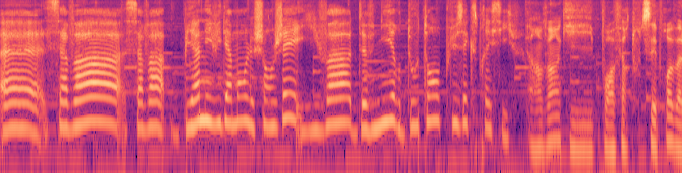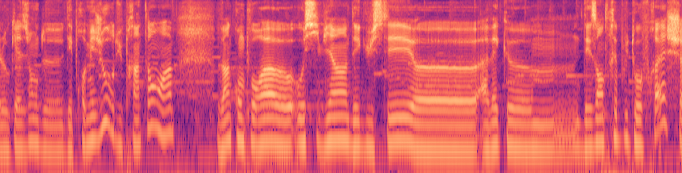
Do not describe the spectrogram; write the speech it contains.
euh, ça, va, ça va bien évidemment le changer, il va devenir d'autant plus expressif. Un vin qui pourra faire toutes ses preuves à l'occasion de, des premiers jours du printemps, hein. vin qu'on pourra euh, aussi bien déguster euh, avec des entrées plutôt fraîches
